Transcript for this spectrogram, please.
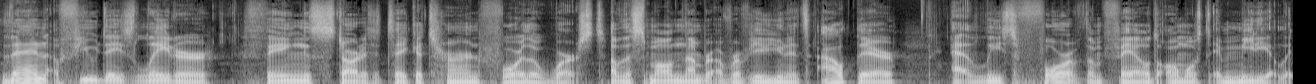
Then, a few days later, things started to take a turn for the worst. Of the small number of review units out there, at least four of them failed almost immediately.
